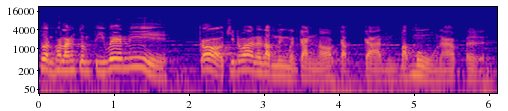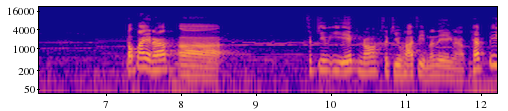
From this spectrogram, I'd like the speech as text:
ส่วนพลังโจมตีเวทนี่ ก็คิดว่าระดับหนึ่งเหมือนกันเนาะกับการบัฟหมู่นะครับ เออ ต่อไปนะครับ อ่า สกิล EX เนาะ สกิลพาสซีฟนั่นเองนะครับ Happy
